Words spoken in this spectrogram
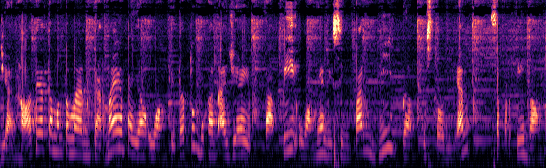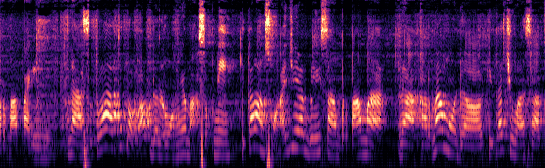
Jangan khawatir teman-teman, karena yang pegang uang kita tuh bukan ajaib, tapi uangnya disimpan di bank kustodian seperti Bank Permata ini. Nah, setelah aku top up dan uangnya masuk nih, kita langsung aja beli saham pertama. Nah, karena modal kita cuma 100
